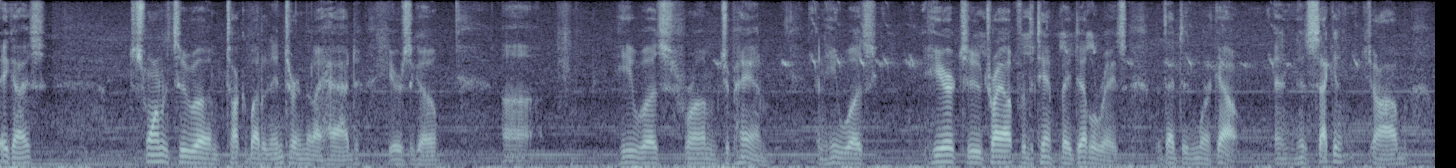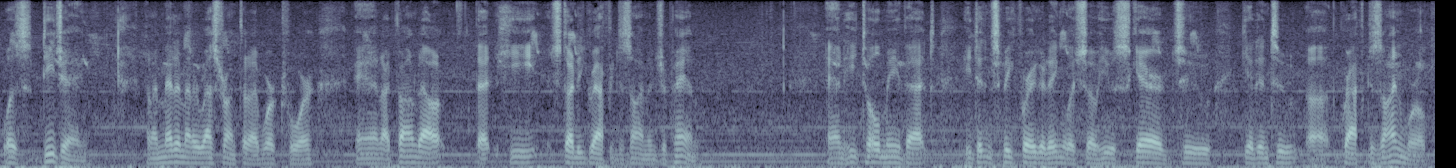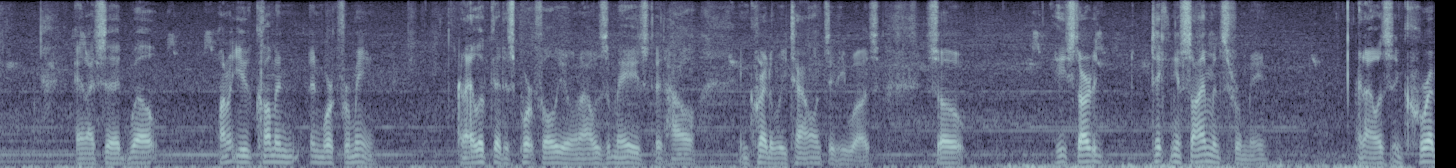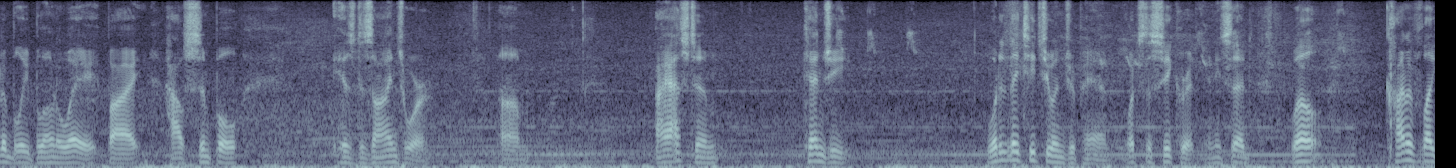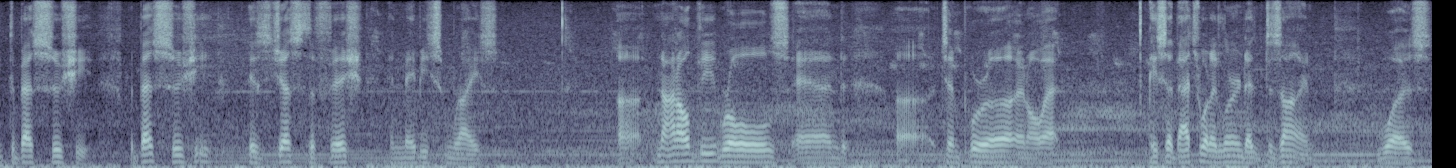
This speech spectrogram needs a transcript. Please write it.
Hey guys, just wanted to um, talk about an intern that I had years ago. Uh, he was from Japan and he was here to try out for the Tampa Bay Devil Rays, but that didn't work out. And his second job was DJing. And I met him at a restaurant that I worked for, and I found out that he studied graphic design in Japan. And he told me that he didn't speak very good English, so he was scared to get into uh, graphic design world. And I said, Well, why don't you come in and work for me? And I looked at his portfolio and I was amazed at how incredibly talented he was. So he started taking assignments from me, and I was incredibly blown away by how simple his designs were. Um, I asked him, Kenji, what did they teach you in Japan? What's the secret? And he said, well, kind of like the best sushi. The best sushi is just the fish and maybe some rice. Uh, not all the rolls and uh, tempura and all that. He said that's what I learned at design was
